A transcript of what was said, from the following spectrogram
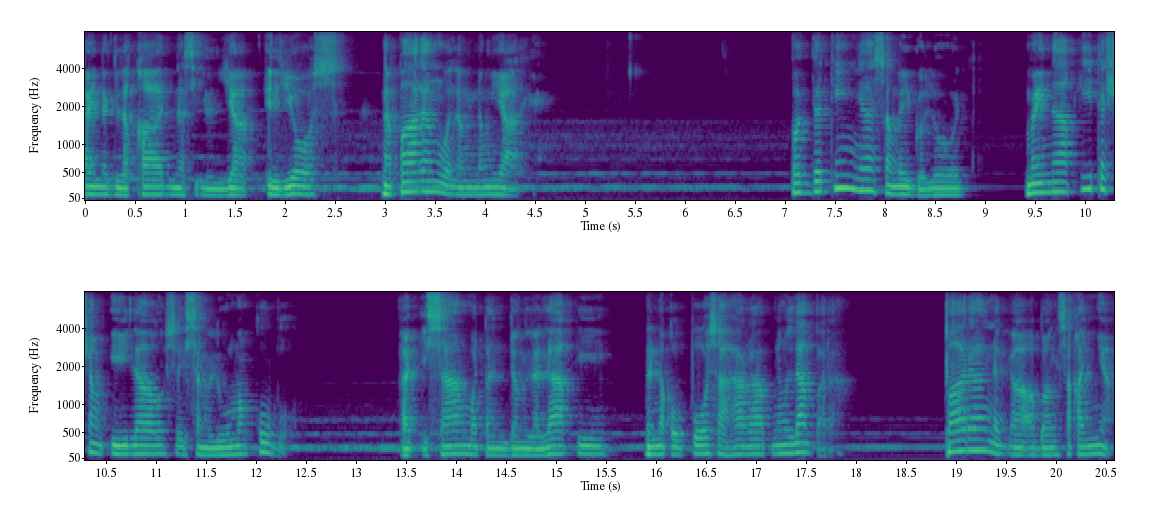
ay naglakad na si Ilya, Elios na parang walang nangyari. Pagdating niya sa may gulod, may nakita siyang ilaw sa isang lumang kubo at isang matandang lalaki na nakupo sa harap ng lampara parang nag-aabang sa kanya.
